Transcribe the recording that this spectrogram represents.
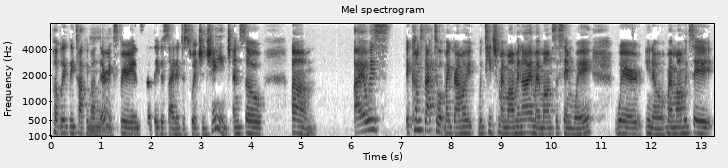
publicly talking about mm. their experience that they decided to switch and change. And so um, I always, it comes back to what my grandma would teach my mom and I. My mom's the same way, where, you know, my mom would say,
